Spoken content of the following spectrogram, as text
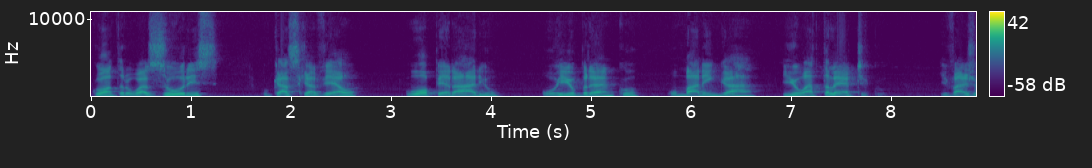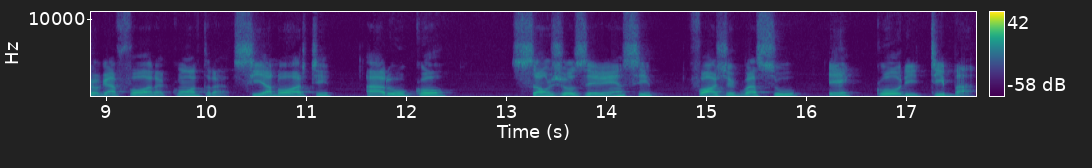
contra o Azures o Cascavel, o Operário, o Rio Branco, o Maringá e o Atlético. E vai jogar fora contra Cianorte, Aruco, São Joséense, Foz do Iguaçu e Coritiba.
